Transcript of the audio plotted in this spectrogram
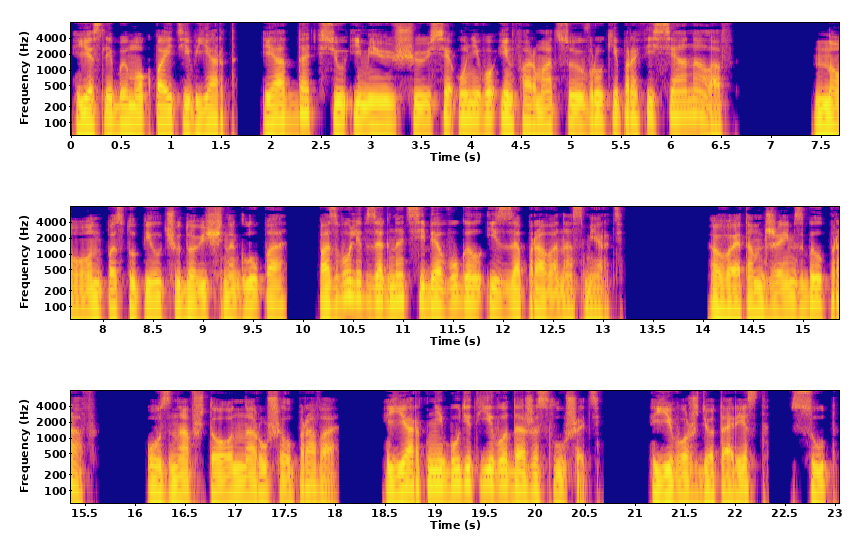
если бы мог пойти в ярд и отдать всю имеющуюся у него информацию в руки профессионалов. Но он поступил чудовищно глупо, позволив загнать себя в угол из-за права на смерть. В этом Джеймс был прав. Узнав, что он нарушил право, Ярд не будет его даже слушать. Его ждет арест, суд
